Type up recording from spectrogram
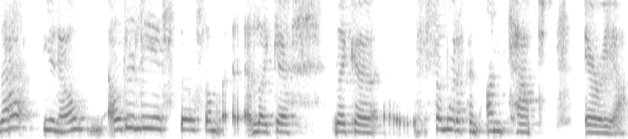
That you know, elderly is still some like a like a somewhat of an untapped area.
